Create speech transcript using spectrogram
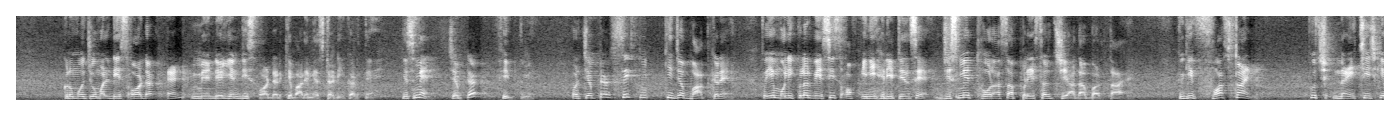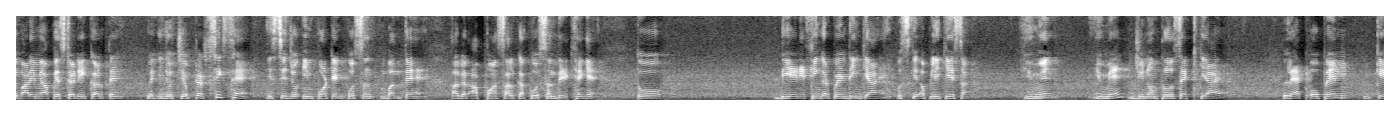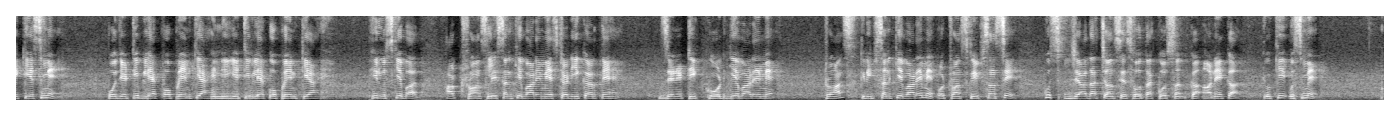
chromosomal disorder and Mendelian disorder के बारे में स्टडी करते हैं। किसमें चैप्टर फिफ्थ में। और चैप्टर सिक्स की जब बात करें तो ये मोलिकुलर बेसिस ऑफ़ इनहेरिटेंस है, जिसमें थोड़ा सा प्रेशर ज़्यादा बढ़ता है। क्योंकि फ़र्स्ट टाइम कुछ नई चीज़ के बारे में आप स्टडी करते हैं, लेकिन जो चैप्टर सिक्स हैं, इससे जो इम्पोर्टेंट क्वेश्चन बनते हैं, अगर आप पाँच साल का क्वेश्चन देखेंगे तो डीएनए फिंगरप्रिंटिंग क्या है? उसकी application human human genome project क्या है। लैक ओपरेन के केस में पॉजिटिव लैक ओपरेन क्या है निगेटिव लैक ओपरेन क्या है। फिर उसके बाद आप ट्रांसलेशन के बारे में स्टडी करते हैं जेनेटिक कोड के बारे में ट्रांसक्रिप्शन के बारे में और ट्रांसक्रिप्शन से कुछ ज़्यादा चांसेस होता है क्वेश्चन का आने का, क्योंकि उसमें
